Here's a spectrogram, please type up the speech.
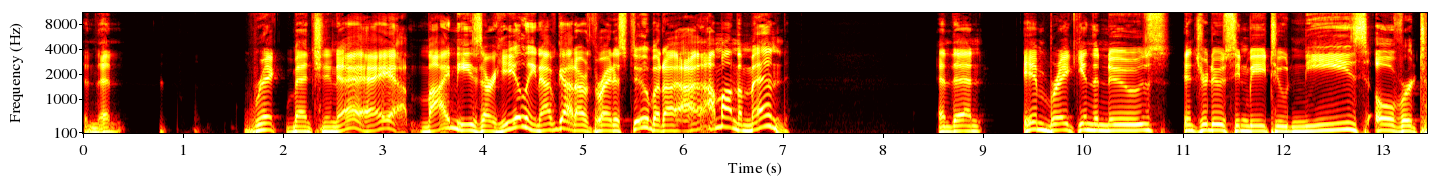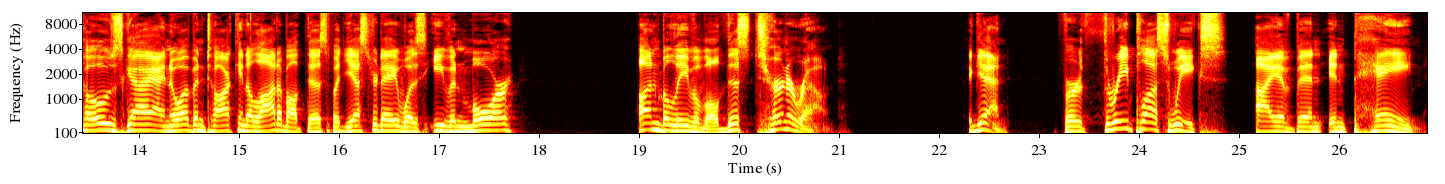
And then Rick mentioning, hey, hey, my knees are healing. I've got arthritis too, but I, I, I'm on the mend. And then him breaking the news, introducing me to knees over toes guy. I know I've been talking a lot about this, but yesterday was even more unbelievable. This turnaround. Again, for three plus weeks, I have been in pain,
